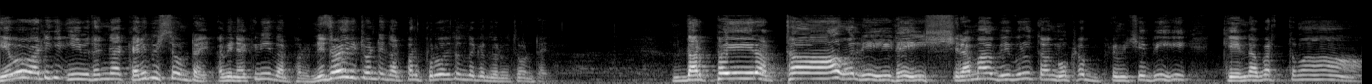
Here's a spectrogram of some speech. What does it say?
ఏవో వాటికి ఈ విధంగా కనిపిస్తూ ఉంటాయి. అవి నకిలీ దర్భలు. నిజమైనటువంటి దర్భలు పురోహితుల దగ్గర దొరుకుతూ ఉంటాయి. దర్భైరర్థావలీఢై శ్రమ వివృత ముఖ భ్రంశిభి కీర్ణవర్తమా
